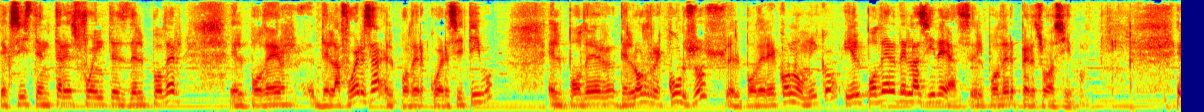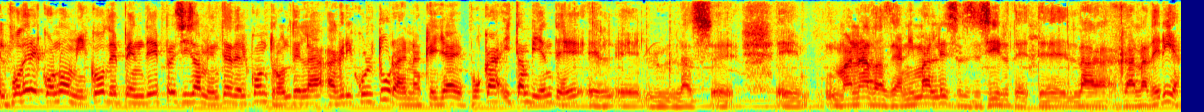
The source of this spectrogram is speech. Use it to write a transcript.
existen tres fuentes del poder: el poder de la fuerza, el poder coercitivo, el poder de los recursos, el poder económico y el poder de las ideas, el poder persuasivo. El poder económico depende precisamente del control de la agricultura en aquella época y también de las eh, eh, manadas de animales, es decir, de, la ganadería.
